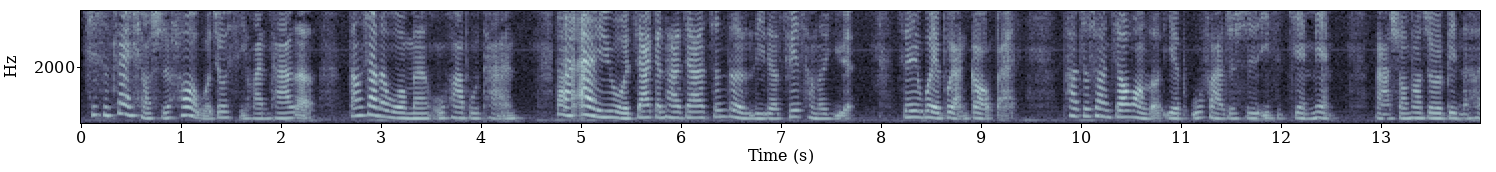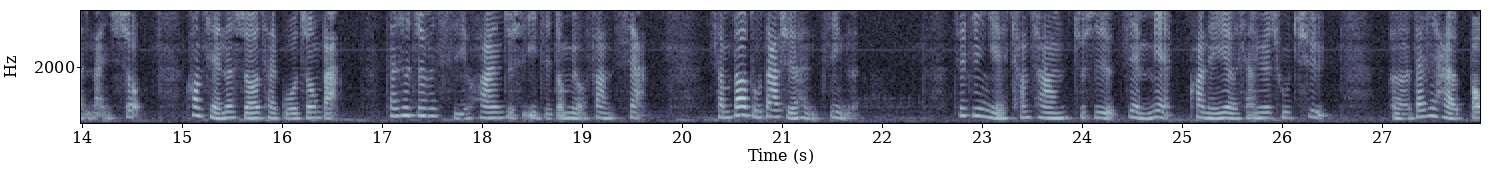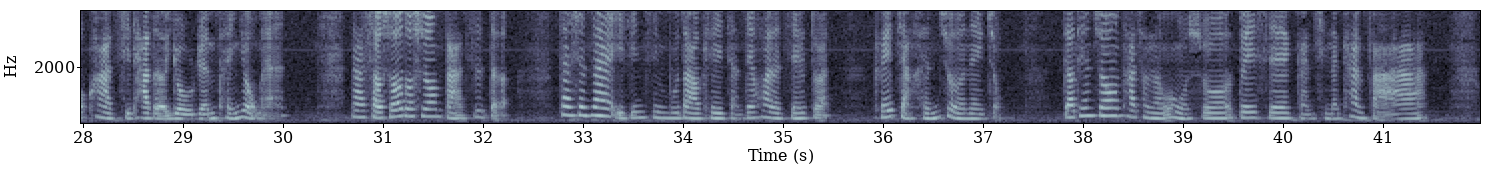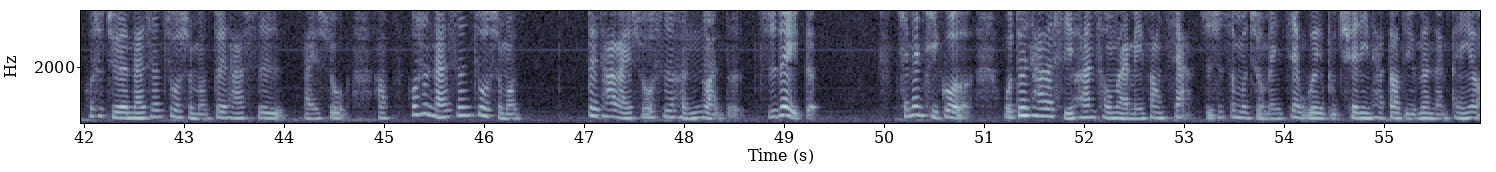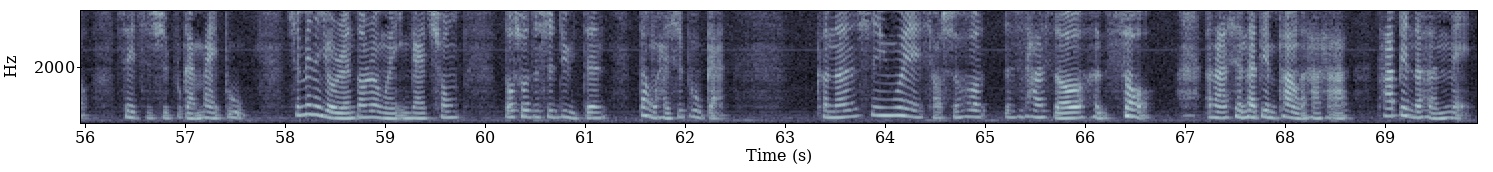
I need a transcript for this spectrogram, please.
其实，在小时候我就喜欢她了，当下的我们无话不谈，但碍于我家跟她家真的离得非常的远。所以我也不敢告白，怕就算交往了，也无法就是一直见面，那双方就会变得很难受。况且那时候才国中吧，但是这份喜欢就是一直都没有放下。想不到读大学很近了，最近也常常就是见面，跨年也有相约出去，嗯、呃，但是还有包括其他的友人朋友们。那小时候都是用打字的，但现在已经进步到可以讲电话的阶段，可以讲很久的那种。聊天中，他常常问我说：“对一些感情的看法啊，或是觉得男生做什么对他是来说好，或是男生做什么对他来说是很暖的之类的。”前面提过了，我对他的喜欢从来没放下，只是这么久没见，我也不确定他到底有没有男朋友，所以迟迟不敢迈步。身边的友人都认为应该冲，都说这是绿灯，但我还是不敢。可能是因为小时候认识他的时候很瘦，啊，那现在变胖了，哈哈。他变得很美，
